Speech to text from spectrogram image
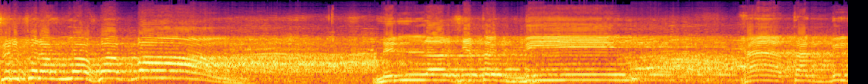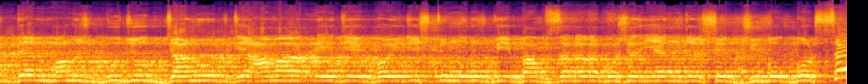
সিরফুল আল্লাহু আকবার। লিল্লাহি তাকবীর। হ্যাঁ তাকবির দেন, মানুষ বুঝুক, জানুক যে আমার এই যে বয়োজ্যেষ্ঠ মুরব্বী বাপজানারা বসে ইয়াংজার্সের যুবক বসছে,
